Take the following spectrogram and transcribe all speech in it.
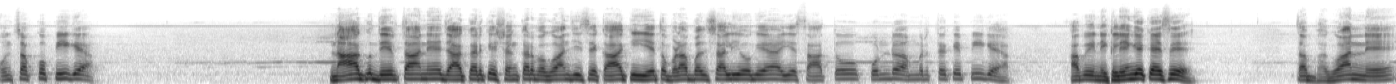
उन सबको पी गया। नाग देवता ने जाकर के शंकर भगवान जी से कहा कि ये तो बड़ा बलशाली हो गया, ये सातों कुंड अमृत के पी गया। अब ये निकलेंगे कैसे? तब भगवान ने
